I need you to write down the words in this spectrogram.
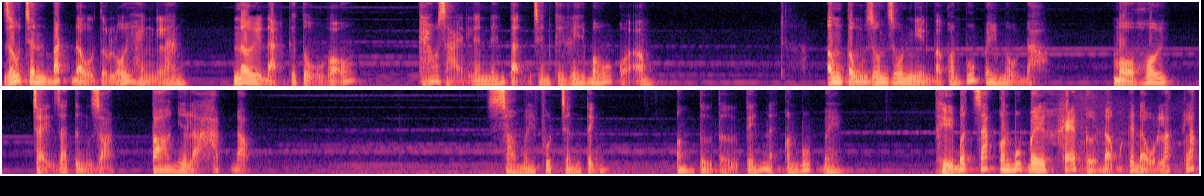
Dấu chân bắt đầu từ lối hành lang, Nơi đặt cái tủ gỗ, Kéo dài lên đến tận trên cái ghế bố của ông. Ông Tùng rôn rôn nhìn vào con búp bê màu đỏ. Mồ hôi chảy ra từng giọt, To như là hạt đậu. Sau mấy phút chấn tĩnh, Ông từ từ tiến lại con búp bê. Thì bất giác con búp bê khẽ cử động cái đầu lắc lắc.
